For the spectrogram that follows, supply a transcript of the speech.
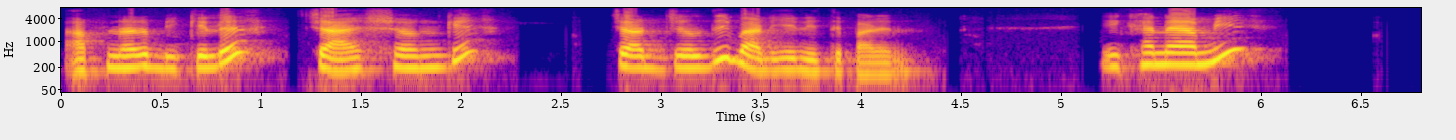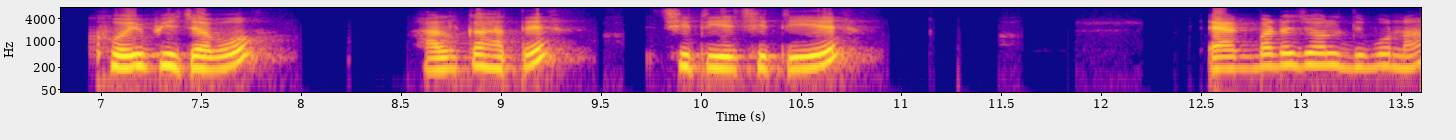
আপনারা বিকেলে চায়ের সঙ্গে চাট জলদি বানিয়ে নিতে পারেন। এখানে আমি খই ভেজাবো, হালকা হাতে ছিটিয়ে ছিটিয়ে। একবারে জল দিব না।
